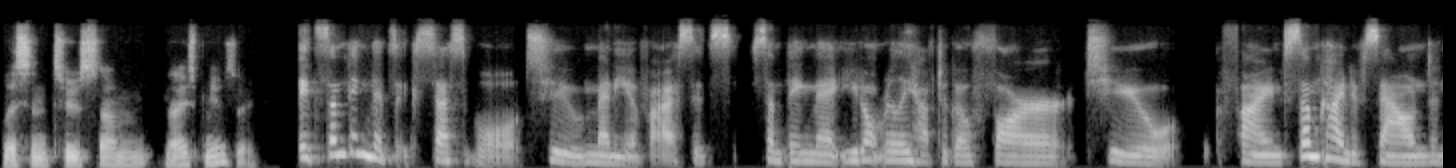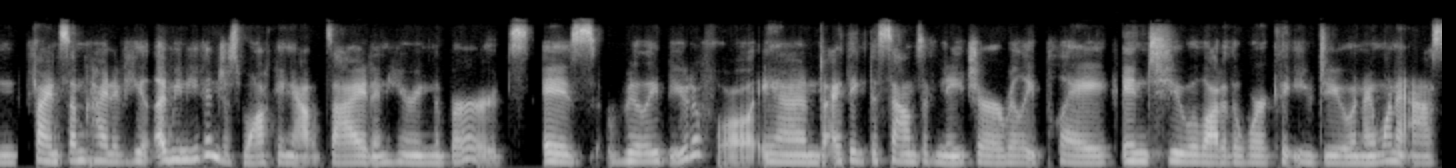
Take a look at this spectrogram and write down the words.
listen to some nice music it's something that's accessible to many of us. It's something that you don't really have to go far to find some kind of sound and find some kind of heal. I mean, even just walking outside and hearing the birds is really beautiful. And I think the sounds of nature really play into a lot of the work that you do. And I want to ask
